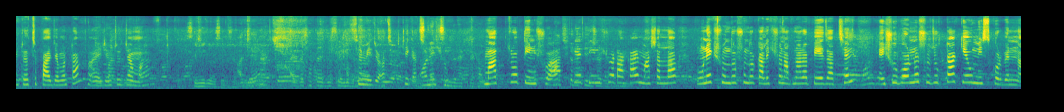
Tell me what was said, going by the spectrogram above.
এটা হচ্ছে পায়জামাটা আর এই যে হচ্ছে জামা। আছে ঠিক আছে। অনেক সুন্দর মাত্র তিনশো আজকে তিনশো টাকায় মাসাল্লাহ অনেক সুন্দর সুন্দর কালেকশন আপনারা পেয়ে যাচ্ছেন। এই সুবর্ণ সুযোগটা কেউ মিস করবেন না।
